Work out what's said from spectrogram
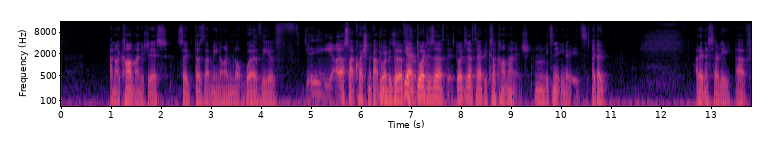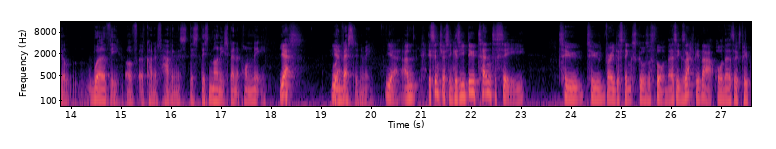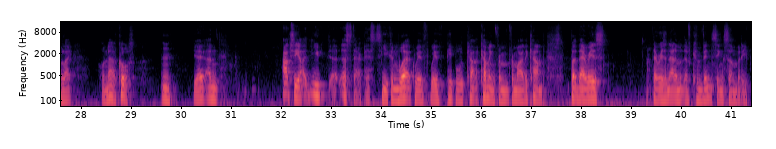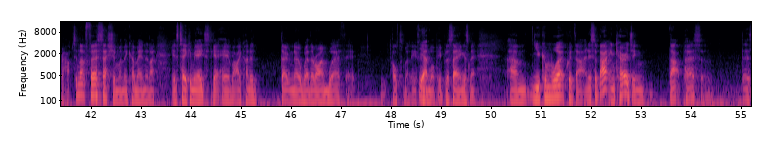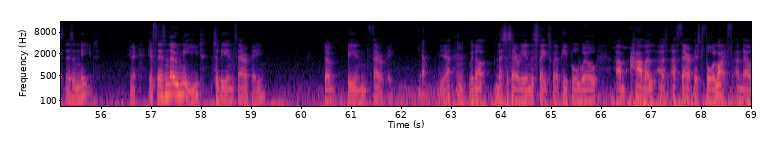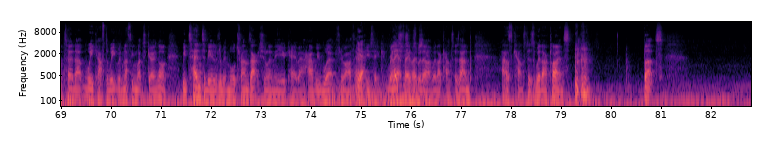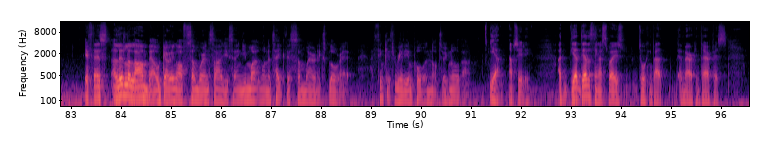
and I can't manage this. So does that mean I'm not worthy of? I ask that question about Do the- I deserve Yeah, do I deserve this? Do I deserve therapy because I can't manage? Mm. It's an, you know, it's I don't. I don't necessarily uh, feel worthy of, of kind of having this, this this money spent upon me Yes. or Yeah. invested in me. Yeah, and it's interesting because you do tend to see two two very distinct schools of thought. There's exactly that, or there's those people like, well, no, of course, Mm. yeah, and actually, uh, you uh, as therapists, you can work with with people coming from from either camp, but there is there is an element of convincing somebody, perhaps in that first session when they come in, and I, it's taken me ages to get here, but I kind of don't know whether I'm worth it. Ultimately, it's kind Yeah. of what people are saying, isn't it? Um, you can work with that, and it's about encouraging that person. There's there's a need. You know, if there's no need to be in therapy, don't be in therapy. Yeah. Yeah, Hmm. we're not necessarily in the states where people will um, have a, a, a therapist for life and they'll turn up week after week with nothing much going on. We tend to be a little bit more transactional in the UK about how we work through our therapeutic very relationships much with so. our with our counsellors and as counsellors with our clients. but if there's a little alarm bell going off somewhere inside you saying you might want to take this somewhere and explore it, I think it's really important not to ignore that. Yeah, absolutely. I, the the other thing I suppose talking about American therapists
